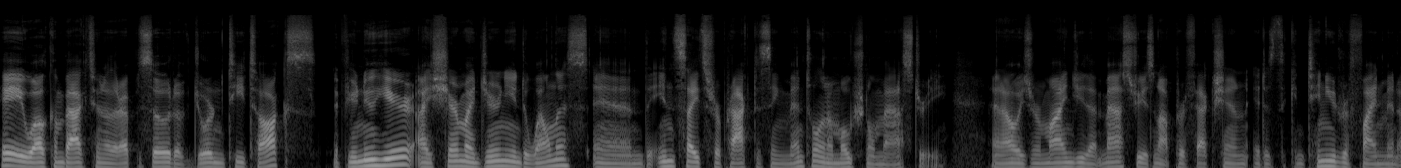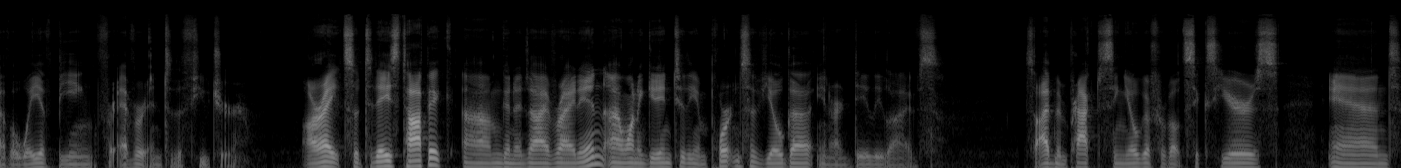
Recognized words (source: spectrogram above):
Hey, welcome back to another episode of Jordan T Talks. If you're new here, I share my journey into wellness and the insights for practicing mental and emotional mastery. And I always remind you that mastery is not perfection, it is the continued refinement of a way of being forever into the future. All right, so today's topic, I'm going to dive right in. I want to get into the importance of yoga in our daily lives. So I've been practicing yoga for about six years, and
